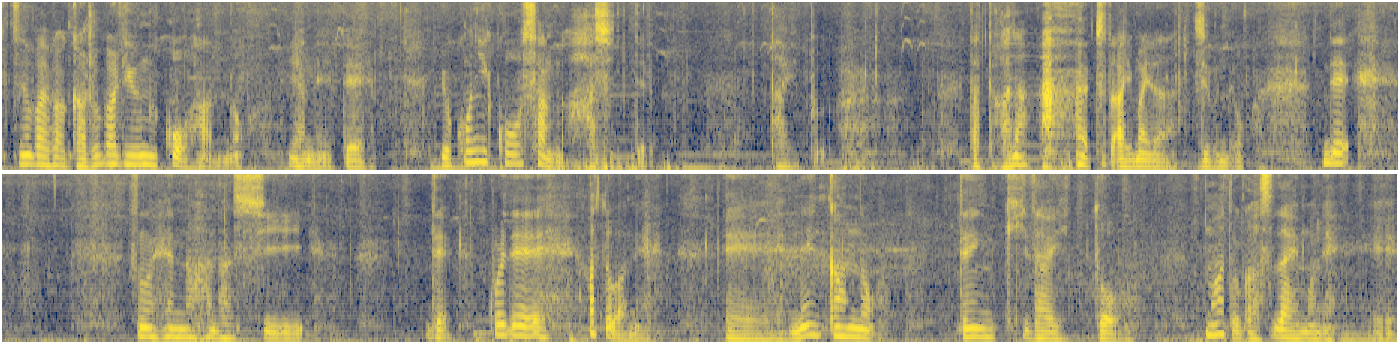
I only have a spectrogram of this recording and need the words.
うちの場合はガルバリウム鋼板の屋根で横にこう酸が走ってるタイプだったかな。ちょっと曖昧だな自分でも。でその辺の話でこれであとはね、えー、年間の電気代と、まあ、あとガス代もね、え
